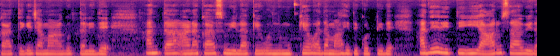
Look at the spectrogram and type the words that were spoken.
ಖಾತೆಗೆ ಜಮಾ ಆಗುತ್ತಲಿದೆ ಅಂತ ಹಣಕಾಸು ಇಲಾಖೆ ಒಂದು ಮುಖ್ಯವಾದ ಮಾಹಿತಿ ಕೊಟ್ಟಿದೆ. ಅದೇ ರೀತಿ ಈ ಆರು ಸಾವಿರ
